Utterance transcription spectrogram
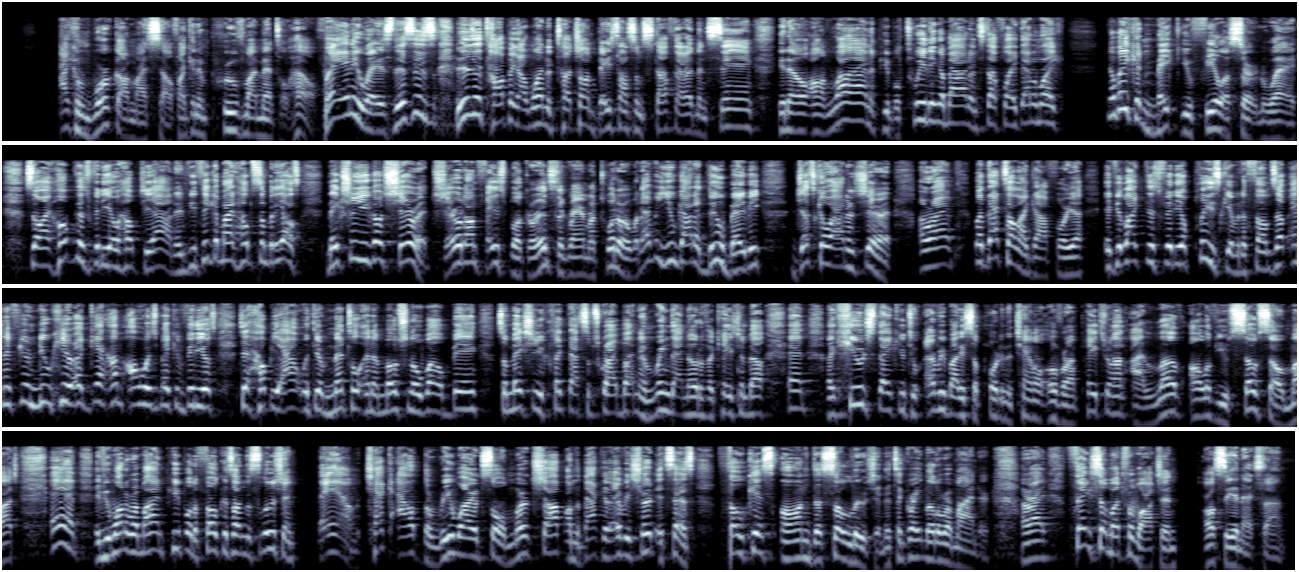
I can work on myself, I can improve my mental health. But anyways, this is, this is a topic I wanted to touch on based on some stuff that I've been seeing, you know, online and people tweeting about and stuff like that. I'm like, Nobody can make you feel a certain way. So I hope this video helped you out. And if you think it might help somebody else, make sure you go share it. Share it on Facebook or Instagram or Twitter or whatever you gotta do, baby. Just go out and share it, all right? But that's all I got for you. If you like this video, please give it a thumbs up. And if you're new here, again, I'm always making videos to help you out with your mental and emotional well-being. So make sure you click that subscribe button and ring that notification bell. And a huge thank you to everybody supporting the channel over on Patreon. I love all of you so, so much. And if you wanna remind people to focus on the solution, bam, check out the Rewired Soul merch shop. On the back of every shirt, it says, focus on the solution. It's a great little reminder, all right? Thanks so much for watching. I'll see you next time.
